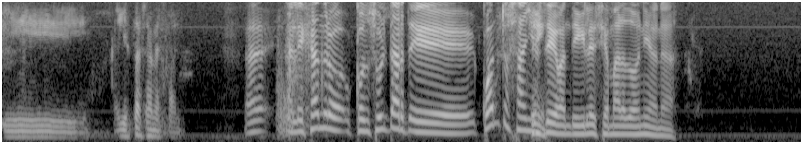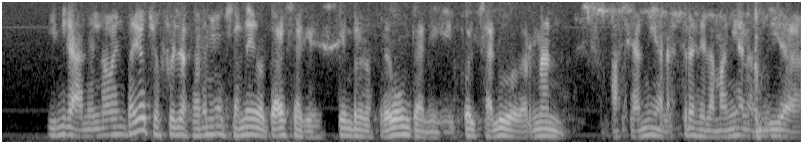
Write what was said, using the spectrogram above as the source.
Y ahí está ya en España. Eh, Alejandro, consultarte, ¿cuántos años llevan de Iglesia Maradoniana? Y mira, en el 98 fue la famosa anécdota esa que siempre nos preguntan y fue el saludo de Hernán hacia mí a las 3 de la mañana un día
